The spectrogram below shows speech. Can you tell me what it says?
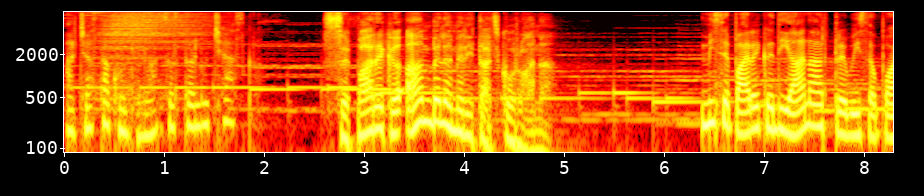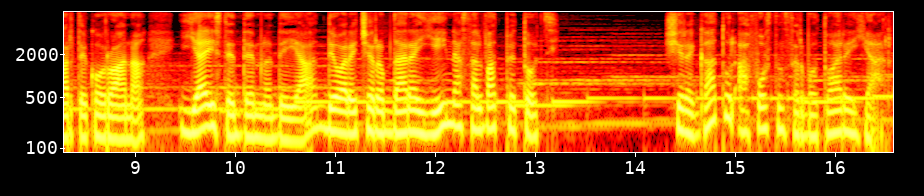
Aceasta a continuat să strălucească. Se pare că ambele meritați coroana. Mi se pare că Diana ar trebui să poarte coroana. Ea este demnă de ea, deoarece răbdarea ei ne-a salvat pe toți. Și regatul a fost în sărbătoare iar.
